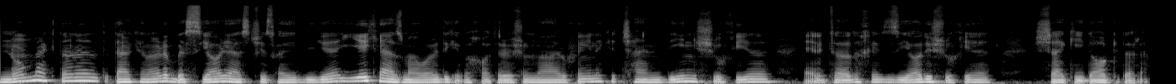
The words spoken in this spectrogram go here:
نورم مکدانلد در کنار بسیاری از چیزهای دیگه یکی از مواردی که به خاطرشون معروفه اینه که چندین شوخی یعنی تعداد خیلی زیادی شوخی شگیداگ داره.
